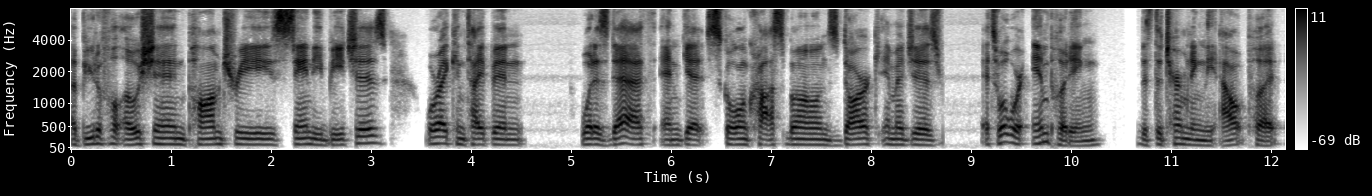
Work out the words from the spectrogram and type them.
a beautiful ocean, palm trees, sandy beaches, or I can type in what is death and get skull and crossbones, dark images. It's what we're inputting that's determining the output.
